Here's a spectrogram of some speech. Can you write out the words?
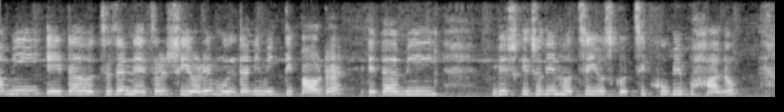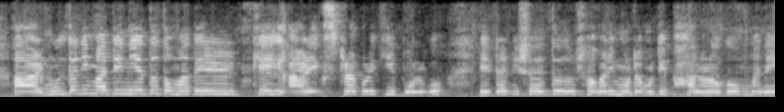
আমি এটা হচ্ছে যে নেচার শিওরে মুলতানি মিট্টি পাউডার এটা আমি বেশ কিছুদিন হচ্ছে ইউজ করছি, খুবই ভালো। আর মুলতানি মাটি নিয়ে তো তোমাদেরকে আর এক্সট্রা করে কি বলব? এটার বিষয়ে তো সবারই মোটামুটি ভালো রকম মানে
